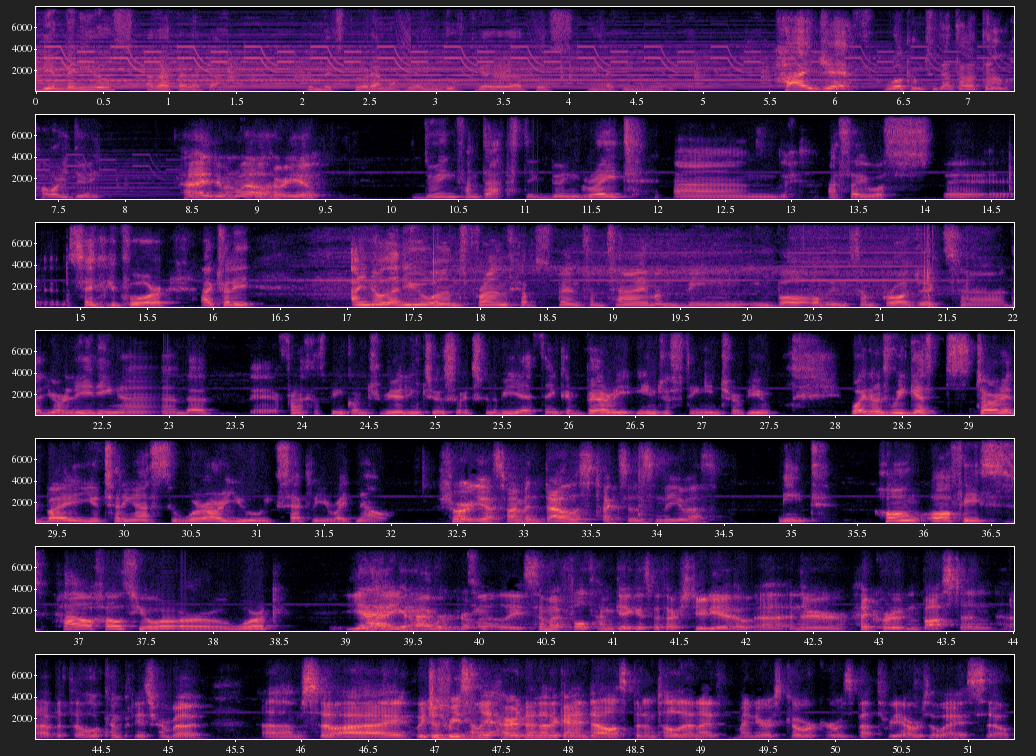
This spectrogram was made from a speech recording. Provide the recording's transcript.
Bienvenidos a Data Latam, donde exploramos la industria de datos en Latinoamérica. Hi, Jeff. Welcome to Data Latam. How are you doing? Hi, doing well. How are you? Doing fantastic, doing great. And as I was uh, saying before, actually, I know that you and Franz have spent some time and been involved in some projects uh, that you're leading and that uh, Franz has been contributing to. So it's going to be, I think, a very interesting interview. Why don't we get started by you telling us where are you exactly right now? Sure. Yeah. So I'm in Dallas, Texas, in the U.S. Neat. Home office. How how's your work? Yeah, yeah. I work remotely. So my full time gig is with RStudio, uh, and they're headquartered in Boston, uh, but the whole company is remote. Um, so I we just recently hired another guy in Dallas, but until then, I, my nearest coworker was about three hours away. So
